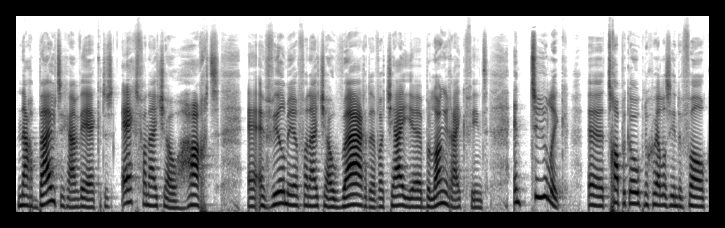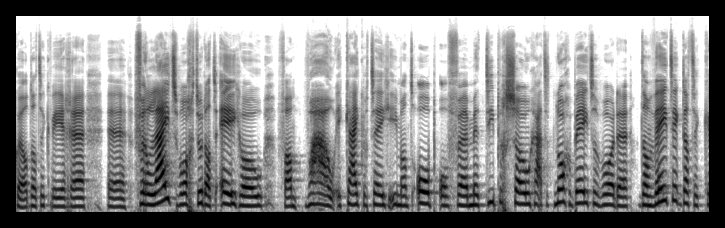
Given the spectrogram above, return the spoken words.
naar buiten gaan werken. Dus echt vanuit jouw hart. Eh, en veel meer vanuit jouw waarde, wat jij uh, belangrijk vindt. En tuurlijk uh, trap ik ook nog wel eens in de valkuil. Dat ik weer uh, uh, verleid word door dat ego. Van wauw, ik kijk weer tegen iemand op. Of met die persoon gaat het nog beter worden. Dan weet ik dat ik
